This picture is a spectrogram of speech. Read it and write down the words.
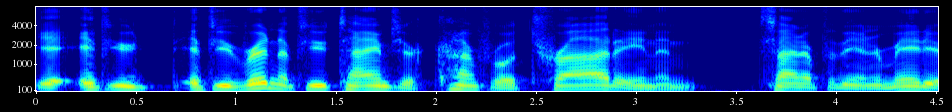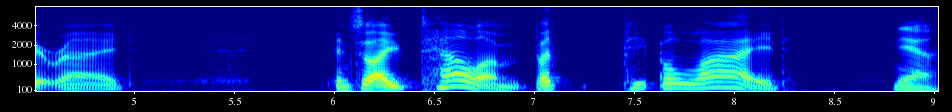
if you if you've ridden a few times, you're comfortable trotting, and sign up for the intermediate ride. And so I tell them, but people lied, Yeah.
